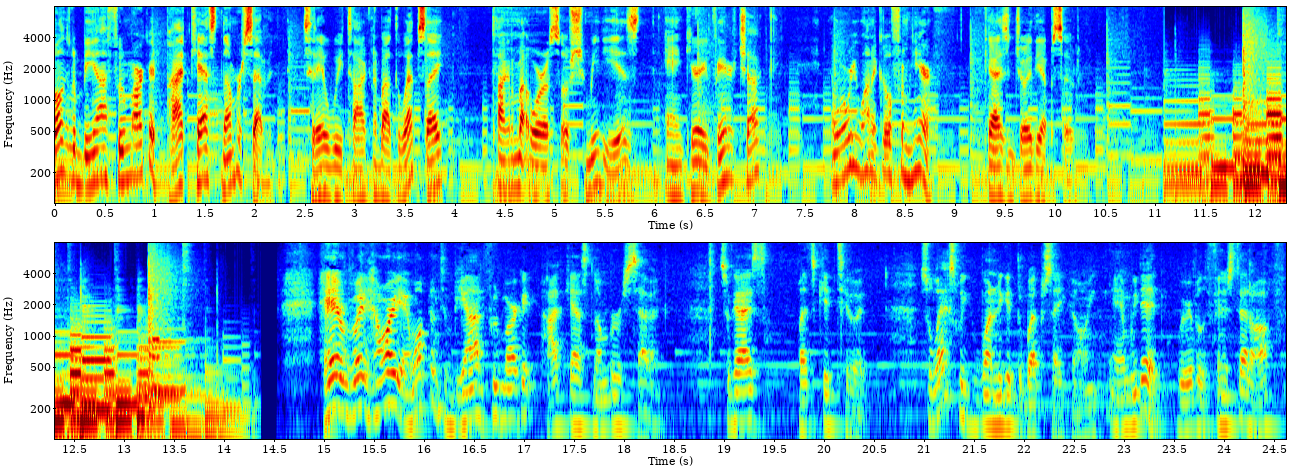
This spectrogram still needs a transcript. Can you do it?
Welcome to Beyond Food Market podcast number seven. Today we'll be talking about the website, talking about where our social media is, and Gary Vaynerchuk, and where we want to go from here. Guys, enjoy the episode. Hey everybody, how are you? And welcome to Beyond Food Market podcast number seven. So, guys, let's get to it. So, last week we wanted to get the website going, and we did. We were able to finish that off.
